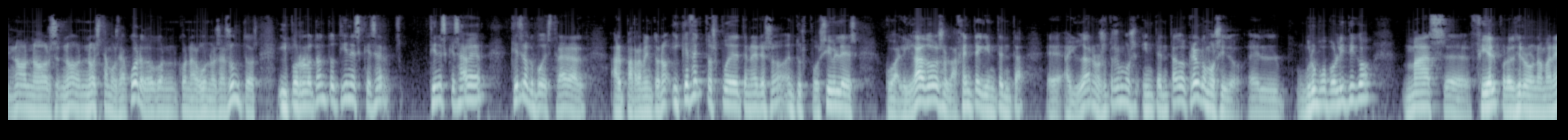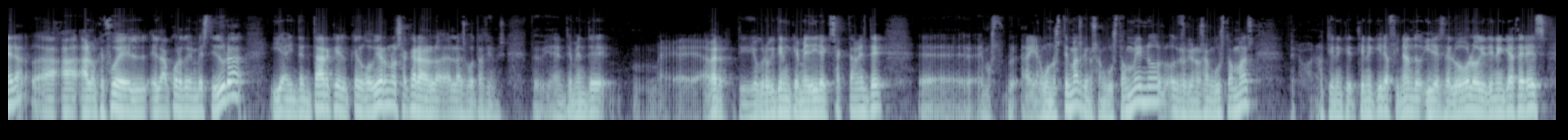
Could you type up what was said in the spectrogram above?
no, no, estamos de acuerdo con, algunos asuntos y por lo tanto tienes que ser tienes que saber qué es lo que puedes traer al, Parlamento ¿no? y qué efectos puede tener eso en tus posibles coaligados o la gente que intenta eh, ayudar. Nosotros hemos intentado, creo que hemos sido el grupo político más eh, fiel, por decirlo de una manera, a, lo que fue el, acuerdo de investidura y a intentar que el, gobierno sacara las votaciones. Pero evidentemente, eh, a ver, yo creo que tienen que medir exactamente. Eh, hay algunos temas que nos han gustado menos, otros que nos han gustado más, pero bueno, tienen que, tienen que ir afinando y desde luego lo que tienen que hacer es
